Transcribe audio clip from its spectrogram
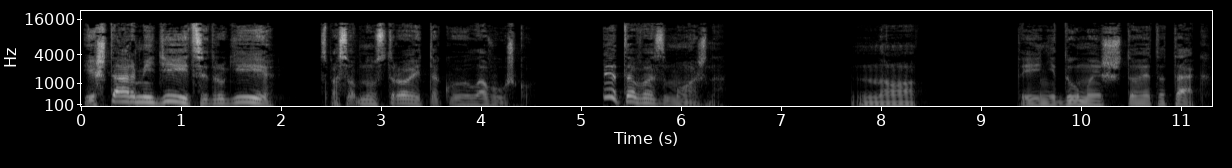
Иштар-медийцы и другие способны устроить такую ловушку. Это возможно. Но ты не думаешь, что это так,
